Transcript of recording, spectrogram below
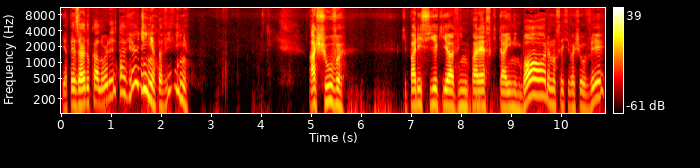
E apesar do calor, ele tá verdinho, tá vivinho. A chuva que parecia que ia vir, parece que tá indo embora. Não sei se vai chover.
